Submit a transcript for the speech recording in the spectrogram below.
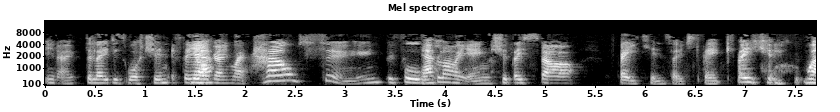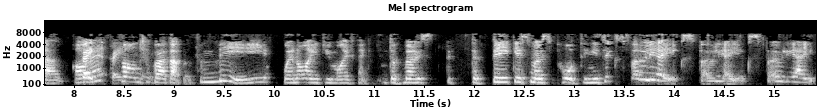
you know the ladies watching if they Yeah. are going like how soon before Yeah. flying should they start baking so to speak? Baking. Well, I'll let baking. Talk about that. But for me, when I do my fake, the most, the biggest, most important thing is exfoliate, exfoliate, exfoliate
